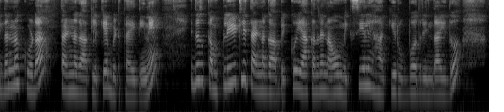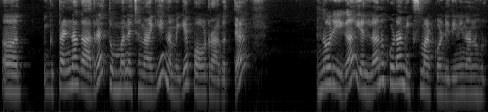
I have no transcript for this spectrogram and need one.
ಇದನ್ನು ಕೂಡ ತಣ್ಣಗಾಗಲಿಕ್ಕೆ ಬಿಡ್ತಾ ಇದ್ದೀನಿ. ಇದು ಕಂಪ್ಲೀಟ್ಲಿ ತಣ್ಣಗಾಗಬೇಕು. ಯಾಕಂದರೆ ನಾವು ಮಿಕ್ಸಿಯಲ್ಲಿ ಹಾಕಿ ರುಬ್ಬೋದ್ರಿಂದ ಇದು ತಣ್ಣಗಾದರೆ ತುಂಬಾ ಚೆನ್ನಾಗಿ ನಮಗೆ ಪೌಡ್ರ್ ಆಗುತ್ತೆ. ನೋಡಿ ಈಗ ಎಲ್ಲನೂ ಕೂಡ ಮಿಕ್ಸ್ ಮಾಡ್ಕೊಂಡಿದ್ದೀನಿ. ನಾನು ಹುರ್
